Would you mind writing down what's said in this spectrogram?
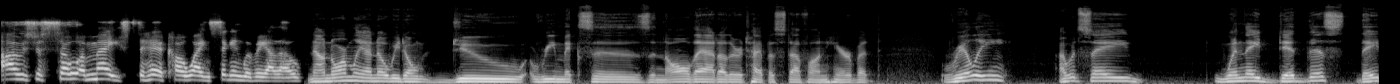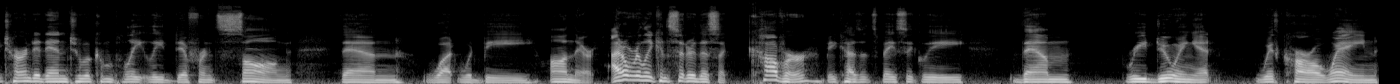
I was just so amazed to hear Carl Wayne singing with ELO. Now, normally I know we don't do remixes and all that other type of stuff on here, but really, I would say when they did this, they turned it into a completely different song than what would be on there. I don't really consider this a cover because it's basically them redoing it with Carl Wayne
